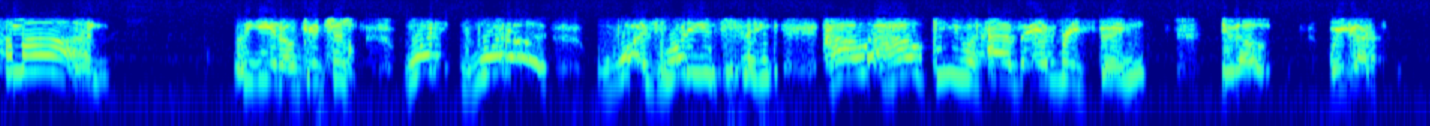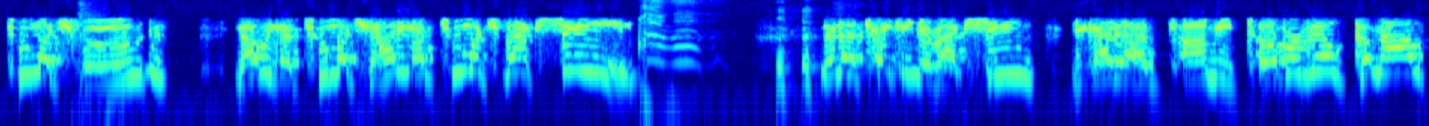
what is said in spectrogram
come on. You know, you just what, what, uh, what, what do you think? How, how can you have everything? You know, we got too much food. Now we got too much. How do you have too much vaccine? They're not taking their vaccine. You got to have Tommy Tuberville come out.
